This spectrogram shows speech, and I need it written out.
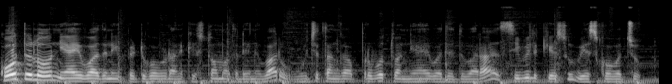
కోర్టులో న్యాయవాదిని పెట్టుకోవడానికి స్తోమత లేని వారు ఉచితంగా ప్రభుత్వ న్యాయవాది ద్వారా సివిల్ కేసు వేసుకోవచ్చు.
